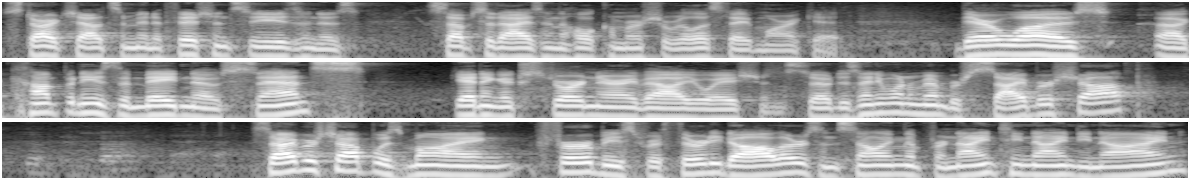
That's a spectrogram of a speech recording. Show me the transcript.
starched out some inefficiencies and is subsidizing the whole commercial real estate market. There was uh, companies that made no sense getting extraordinary valuations. So does anyone remember Cybershop? Cybershop was buying Furbies for $30 and selling them for $19.99,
